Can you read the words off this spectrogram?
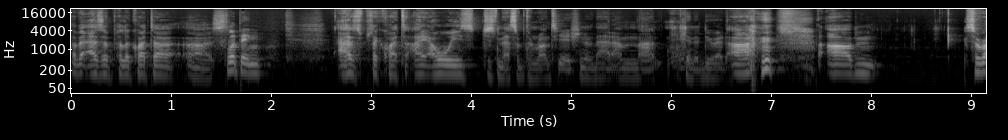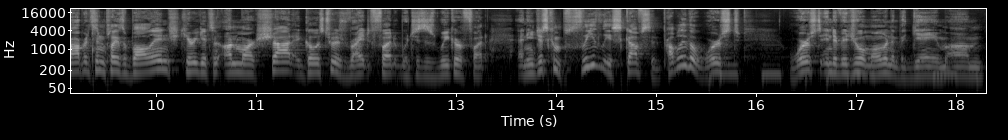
of as Azpilicueta uh, slipping. Azpilicueta, I always just mess up the pronunciation of that. I'm not gonna do it. Uh, um, so Robertson plays a ball in. Shaqiri gets an unmarked shot. It goes to his right foot, which is his weaker foot, and he just completely scuffs it. Probably the worst, worst individual moment of the game. Um,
